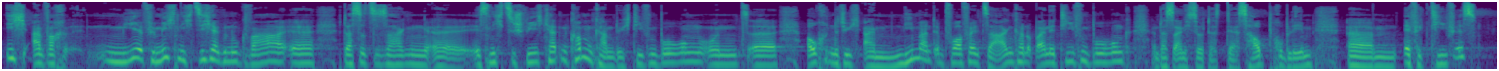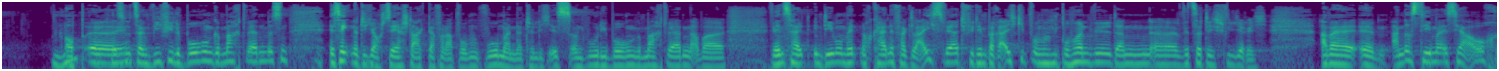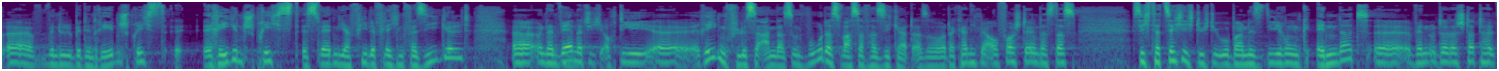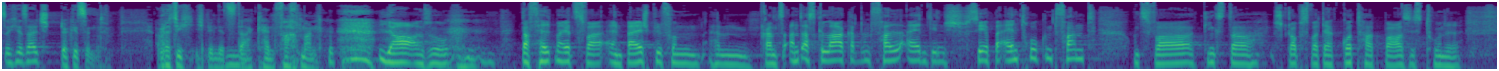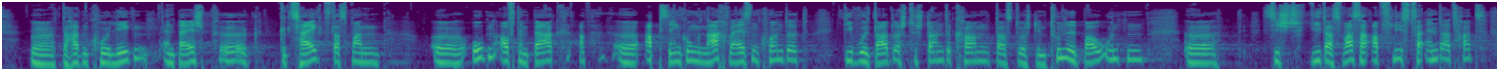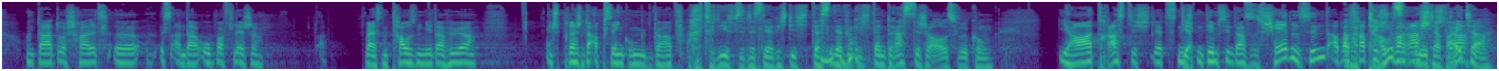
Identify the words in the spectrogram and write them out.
ich einfach mir für mich nicht sicher genug war, äh, dass sozusagen äh, es nicht zu Schwierigkeiten kommen kann durch Tiefenbohrungen und äh, auch natürlich einem niemand im Vorfeld sagen kann, ob eine Tiefenbohrung und das ist eigentlich so das, das Hauptproblem ähm, effektiv ist. Mhm, ob äh, okay. sozusagen wie viele Bohrungen gemacht werden müssen. Es hängt natürlich auch sehr stark davon ab, wo, wo man natürlich ist und wo die Bohrungen gemacht werden. Aber wenn es halt in dem Moment noch keine Vergleichswert für den Bereich gibt, wo man bohren will, dann äh, wird es natürlich schwierig. Aber äh, anderes Thema ist ja auch, äh, wenn du über den Regen sprichst, äh, Regen sprichst, es werden ja viele Flächen versiegelt äh, und dann werden natürlich auch die äh, Regenflüsse anders und wo das Wasser versickert. Also da kann ich mir auch vorstellen, dass das sich tatsächlich durch die Urbanisierung ändert, wenn unter der Stadt halt solche Salzstöcke sind. Aber natürlich, ich bin jetzt da kein Fachmann. Ja, also da fällt mir jetzt zwar ein Beispiel von einem ganz anders gelagerten Fall ein, den ich sehr beeindruckend fand. Und zwar ging es da, ich glaube, es war der Gotthard-Basistunnel. Äh, da hatten Kollegen ein Beispiel äh, gezeigt, dass man äh, oben auf dem Berg Absenkungen nachweisen konnte, die wohl dadurch zustande kamen, dass durch den Tunnelbau unten sich, wie das Wasser abfließt, verändert hat und dadurch halt äh, ist an der Oberfläche, ich weiß nicht, 1000 Meter höher, entsprechende Absenkungen gab. Ach du Liebste, das sind ja richtig, das sind ja wirklich dann drastische Auswirkungen. Ja, drastisch jetzt nicht ja. in dem Sinn, dass es Schäden sind, aber, aber es hat mich überrascht. Meter weiter.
